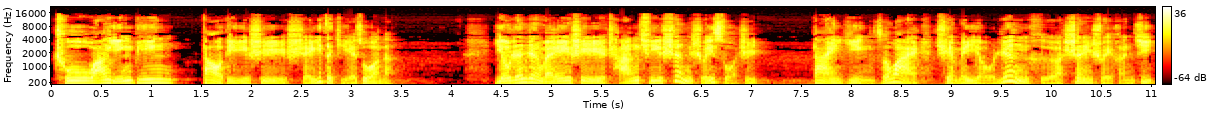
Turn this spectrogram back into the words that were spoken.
楚王迎宾到底是谁的杰作呢？有人认为是长期渗水所致，但影子外却没有任何渗水痕迹；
